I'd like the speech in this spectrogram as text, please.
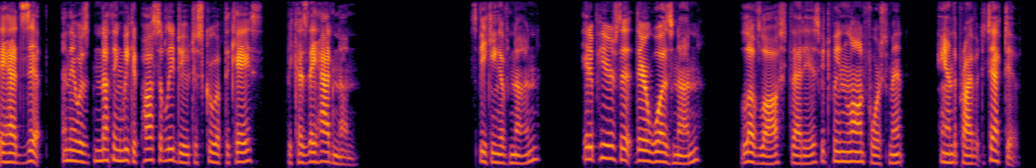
they had zip, and there was nothing we could possibly do to screw up the case because they had none. Speaking of none, it appears that there was none, love lost, that is, between law enforcement and the private detective.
